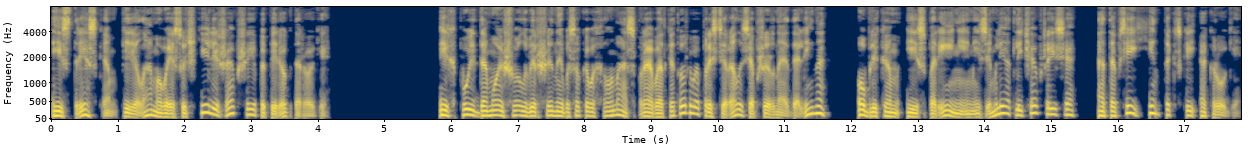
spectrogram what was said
и с треском переламывая сучки, лежавшие поперек дороги. Их путь домой шел вершиной высокого холма, справа от которого простиралась обширная долина, обликом и испарениями земли, отличавшаяся ото всей Хинтокской округи.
